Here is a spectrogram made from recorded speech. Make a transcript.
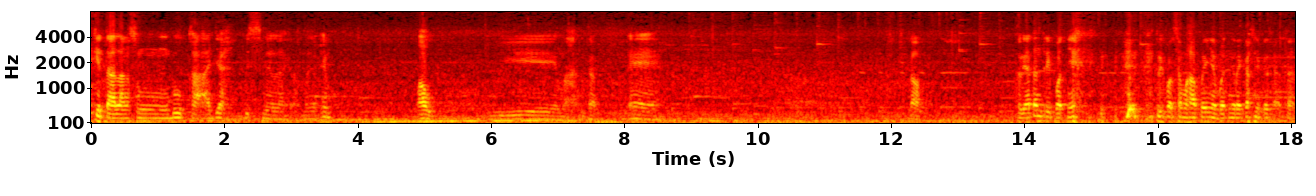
Kita langsung buka aja. Bismillahirrahmanirrahim. Wow. Wih mantap. Eh. Tuh Kelihatan tripodnya. Tripod sama HP-nya buat ngerekamnya ke atas.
